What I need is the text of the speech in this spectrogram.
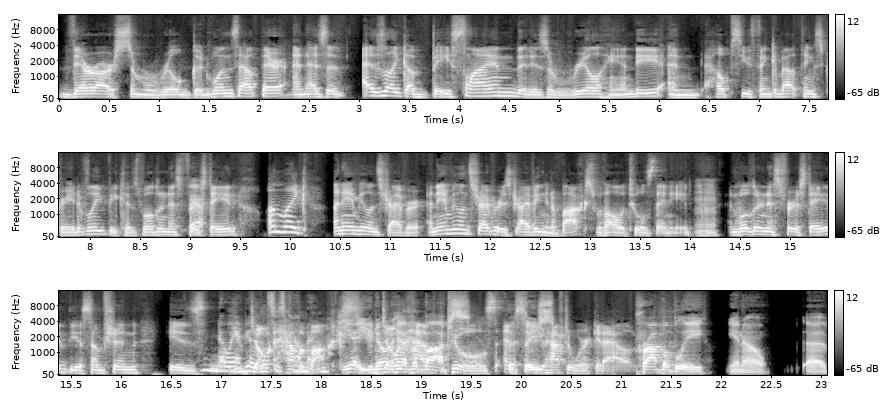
there are some real good ones out there and as a as like a baseline that is a real handy and helps you think about things creatively because wilderness first yeah. aid unlike an ambulance driver an ambulance driver is driving in a box with all the tools they need mm-hmm. and wilderness first aid the assumption is no you don't have coming. a box yeah you, you don't, don't, have, have a box tools and so you have to work it out probably you know uh,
